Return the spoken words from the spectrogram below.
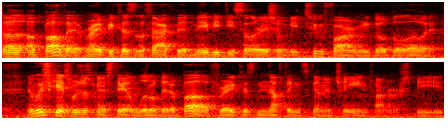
above it, right? Because of the fact that maybe deceleration would be too far and we go below it. In which case, we're just going to stay a little bit above, right? Because nothing's going to change on our speed.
